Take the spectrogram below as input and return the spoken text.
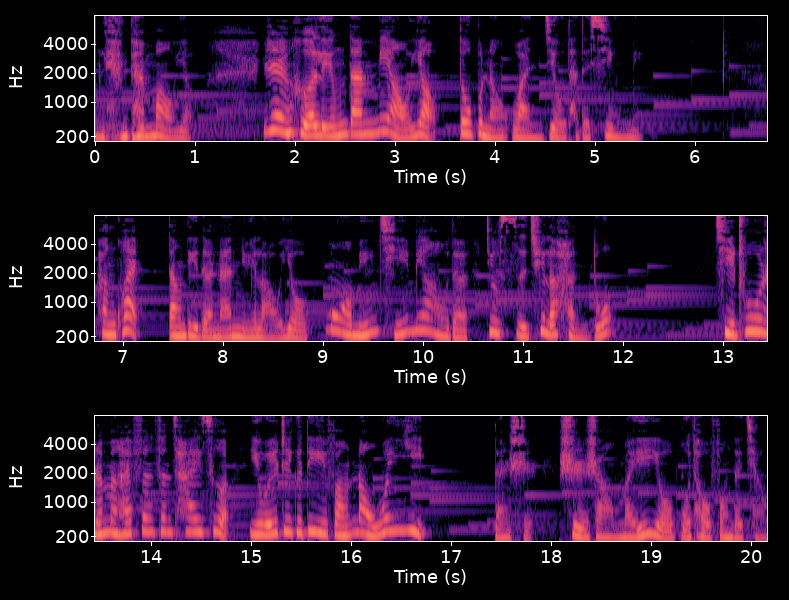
灵丹妙药，任何灵丹妙药都不能挽救他的性命。很快，当地的男女老幼莫名其妙的就死去了很多。起初，人们还纷纷猜测，以为这个地方闹瘟疫。但是，世上没有不透风的墙，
